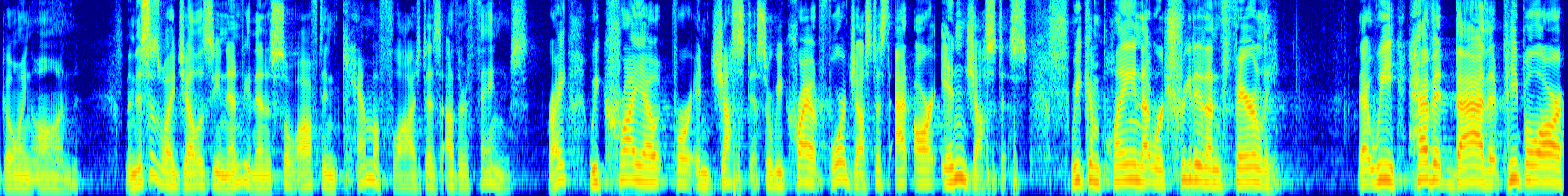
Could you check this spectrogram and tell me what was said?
going on. And this is why jealousy and envy then is so often camouflaged as other things, right? We cry out for injustice or we cry out for justice at our injustice. We complain that we're treated unfairly that we have it bad, that people are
